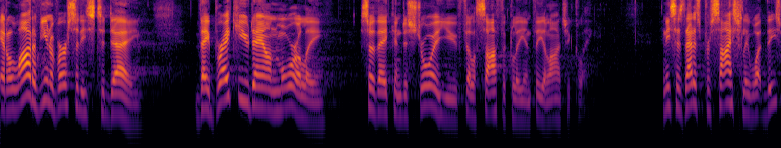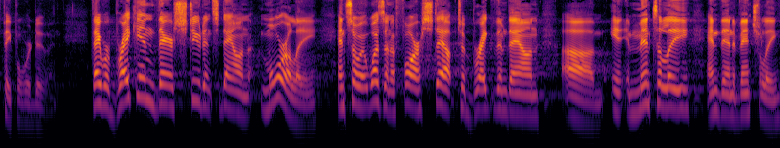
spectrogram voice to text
at a lot of universities today, they break you down morally so they can destroy you philosophically and theologically. And he says that is precisely what these people were doing. They were breaking their students down morally, and so it wasn't a far step to break them down um, in, mentally and then eventually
